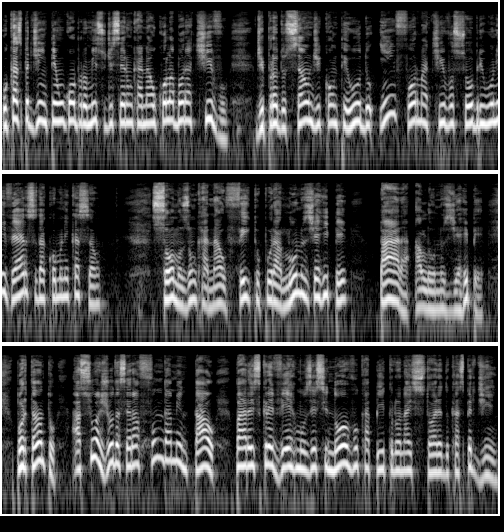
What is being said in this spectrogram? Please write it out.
o Casperdim tem um compromisso de ser um canal colaborativo de produção de conteúdo informativo sobre o universo da comunicação. Somos um canal feito por alunos de RP para alunos de RP. Portanto, a sua ajuda será fundamental para escrevermos esse novo capítulo na história do Casper Diem.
